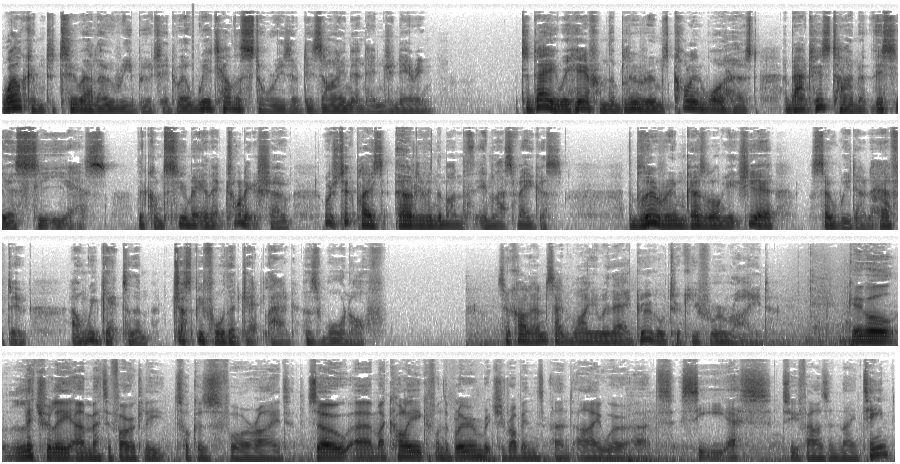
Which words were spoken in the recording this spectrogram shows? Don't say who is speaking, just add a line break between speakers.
Welcome to 2LO Rebooted, where we tell the stories of design and engineering. Today we hear from the Blue Room's Colin Warhurst about his time at this year's CES, the Consumer Electronics Show, which took place earlier in the month in Las Vegas. The Blue Room goes along each year, so we don't have to, and we get to them just before the jet lag has worn off. So, Colin, I understand why you were there. Google took you for a ride.
Google literally and metaphorically took us for a ride. So, uh, my colleague from the Blue Room, Richard Robbins, and I were at CES 2019.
